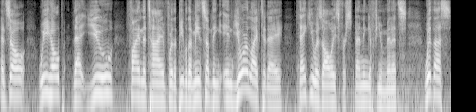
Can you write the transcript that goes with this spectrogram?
and so, we hope that you find the time for the people that mean something in your life today. Thank you, as always, for spending a few minutes with us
